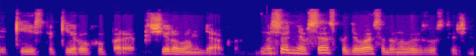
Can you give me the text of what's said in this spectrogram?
якийсь такий рух уперед. Щиро вам дякую. На сьогодні все. Сподіваюся, до нових зустрічей.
